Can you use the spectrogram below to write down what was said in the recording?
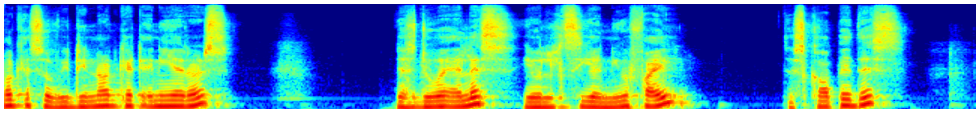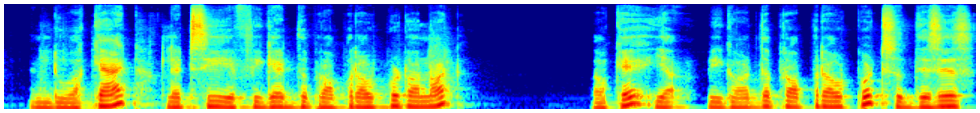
Okay, so we did not get any errors. Just do a ls, you will see a new file. Just copy this and do a cat. Let's see if we get the proper output or not. Okay, yeah, we got the proper output. So this is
